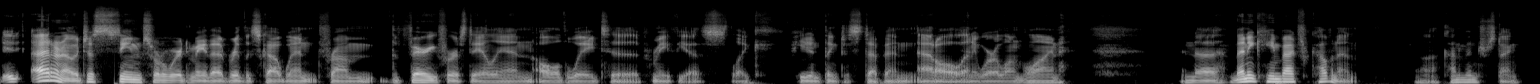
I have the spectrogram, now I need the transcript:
it, I don't know. It just seems sort of weird to me that Ridley Scott went from the very first Alien all the way to Prometheus. Like he didn't think to step in at all anywhere along the line. And uh, then he came back for Covenant. Uh, kind of interesting.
